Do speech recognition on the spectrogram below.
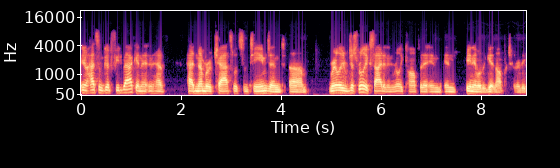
you know, had some good feedback and, and have had a number of chats with some teams and um, really just really excited and really confident in, in being able to get an opportunity.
